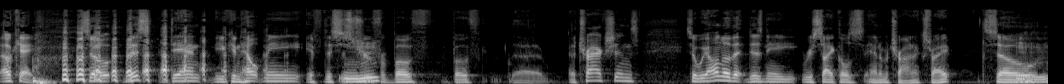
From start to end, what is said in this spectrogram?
Okay. So this, Dan, you can help me if this is Mm-hmm. true for both both uh, attractions. So we all know that Disney recycles animatronics, right? So Mm-hmm.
